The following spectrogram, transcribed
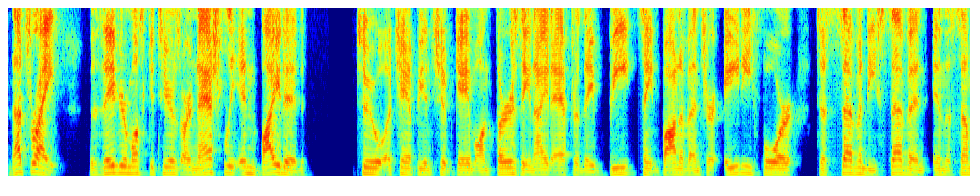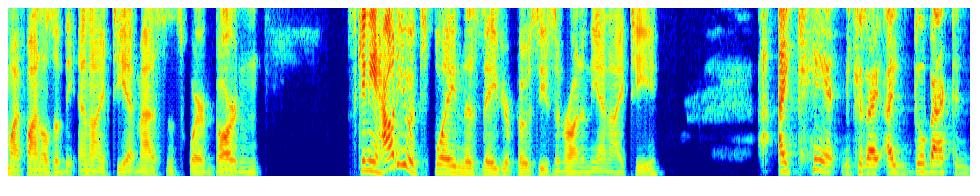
That's right. The Xavier Musketeers are nationally invited to a championship game on Thursday night after they beat St. Bonaventure 84 to 77 in the semifinals of the NIT at Madison Square Garden. Skinny, how do you explain this Xavier postseason run in the NIT? I can't because I, I go back to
